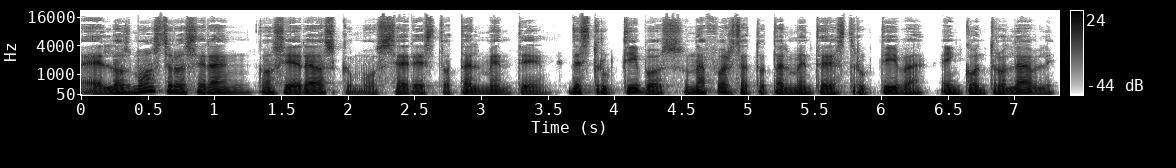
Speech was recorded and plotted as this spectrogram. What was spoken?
Eh, los monstruos eran considerados como seres totalmente destructivos, una fuerza totalmente destructiva e incontrolable.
